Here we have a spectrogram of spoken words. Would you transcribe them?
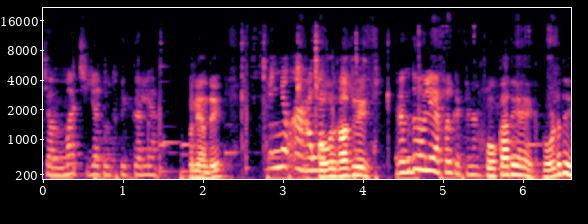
ਚਮਚ ਜਾਂ ਟੂਥਪਿਕ ਕਰ ਲਿਆ ਉਹ ਲਿਆਂਦੇ ਮੈਨੂੰ ਆ ਲੈ ਫੋਕਸ ਖਾ ਤੂੰ ਰੱਖ ਦੋ ਹਲੇ ਐਪਲ ਕੱਟਣਾ ਫੋਕਾ ਦੇ ਹੈ ਗੋਲਡ ਦੇ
